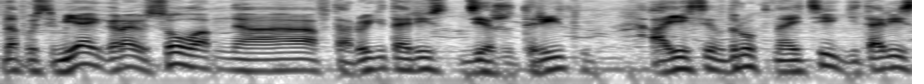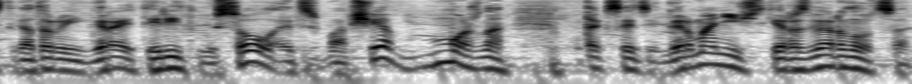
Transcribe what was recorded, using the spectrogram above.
Допустим, я играю соло, а второй гитарист держит ритм. А если вдруг найти гитариста, который играет и ритм, и соло, это же вообще можно, так сказать, гармонически развернуться.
